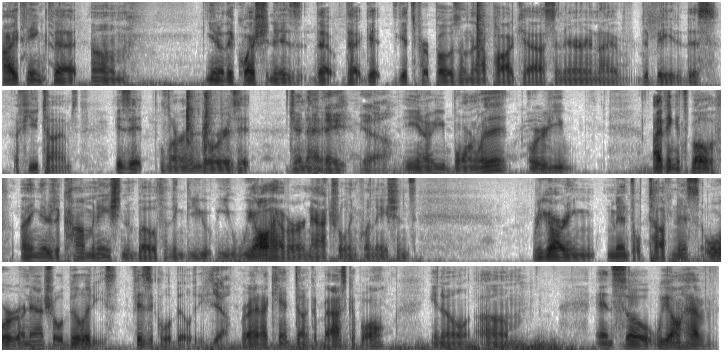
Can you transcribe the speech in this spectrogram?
I think that um, you know the question is that that get, gets proposed on that podcast, and Aaron and I have debated this a few times. Is it learned or is it genetic? Innate, yeah. You know, you born with it or you. I think it's both. I think there's a combination of both. I think you, you we all have our natural inclinations regarding mental toughness or our natural abilities, physical abilities. Yeah. Right. I can't dunk a basketball. You know, um, and so we all have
